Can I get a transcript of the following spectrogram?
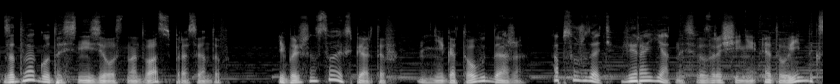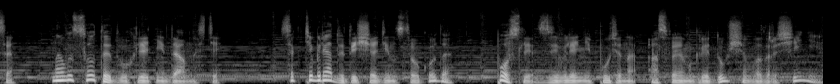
за два года снизилась на 20%. И большинство экспертов не готовы даже обсуждать вероятность возвращения этого индекса на высоты двухлетней давности. С октября 2011 года, после заявления Путина о своем грядущем возвращении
